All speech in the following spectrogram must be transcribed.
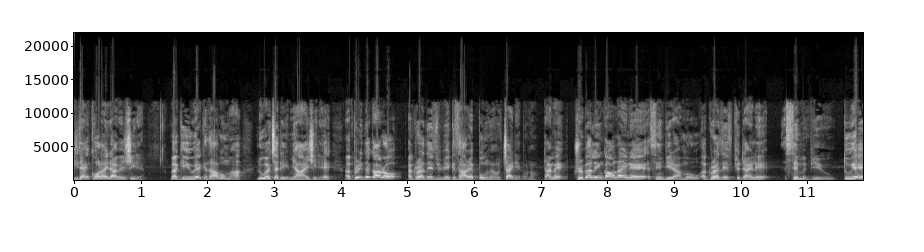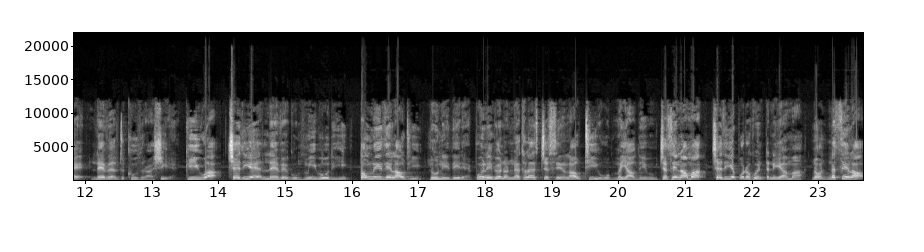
ဒီတိုင်းခေါ်လိုက်တာပဲရှိတယ် မက်ဂီယူရဲ့ကစားပုံမှာလိုအပ်ချက်တွေအများကြီးရှိတယ်။အပရိသတ်ကတော့ aggressive ဖြစ်ဖြစ်ကစားတဲ့ပုံစံကိုကြိုက်တယ်ပေါ့နော်။ဒါပေမဲ့ dribbling ကောင်းတိုင်းလည်းအဆင်ပြေတာမဟုတ်ဘူး aggressive ဖြစ်တိုင်းလည်း အဆင်မပြေဘူး။သူ့ရဲ့ level တစ်ခုဆိုတာရှိတယ်။ဂီယူက Chelsea ရဲ့ level ကိုမှီဖို့ဒီ3-4သင်းလောက်ထိလိုနေသေးတယ်။ပွင့်လင်းပြောတော့ Nicholas Jackson လောက်ထိကိုမရောက်သေးဘူး။ Jackson တော့မှ Chelsea ရဲ့ပေါ်တော့ခွင့်တနေရာမှာနော်နှစ်ဆင့်လောက်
